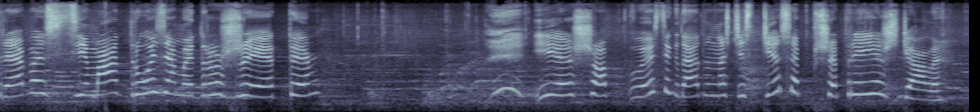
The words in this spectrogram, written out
треба з всіма друзями дружити. І щоб ви завжди до нас частіше приїжджали.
